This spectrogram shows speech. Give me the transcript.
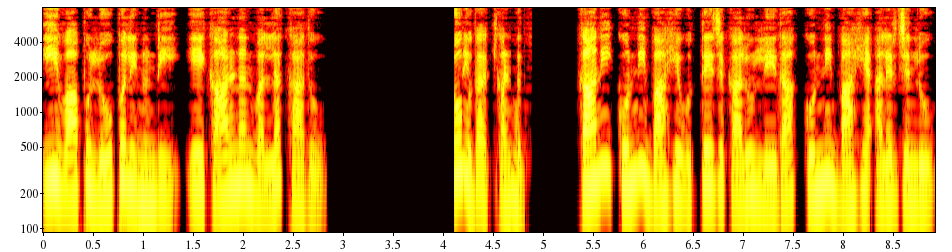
ఈ వాపు లోపలి నుండి ఏ కారణం వల్ల కాదు. కానీ కొన్ని బాహ్య ఉత్తేజకాలు లేదా కొన్ని బాహ్య అలెర్జెన్లు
